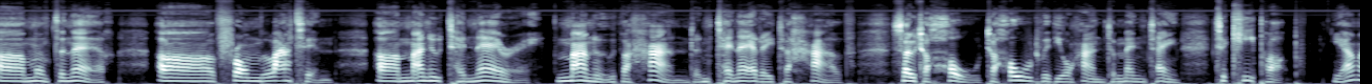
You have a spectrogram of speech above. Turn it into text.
uh, uh, from Latin, uh, manutenere, manu, the hand, and tenere, to have. So to hold, to hold with your hand, to maintain, to keep up. Yeah?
